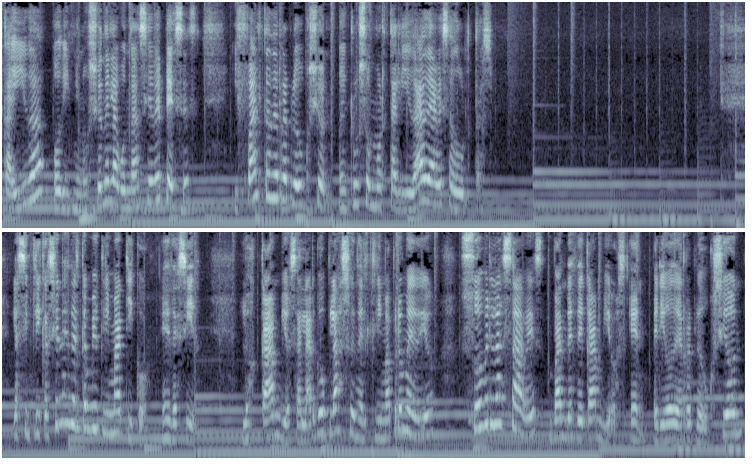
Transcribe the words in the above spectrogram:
caída o disminución de la abundancia de peces y falta de reproducción o incluso mortalidad de aves adultas. Las implicaciones del cambio climático, es decir, los cambios a largo plazo en el clima promedio sobre las aves van desde cambios en periodo de reproducción,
